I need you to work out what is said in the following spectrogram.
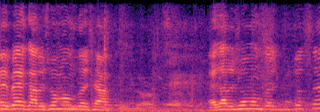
এই বে এগারোশো পঞ্চাশ। এগারোশো পঞ্চাশ বুঝছে?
